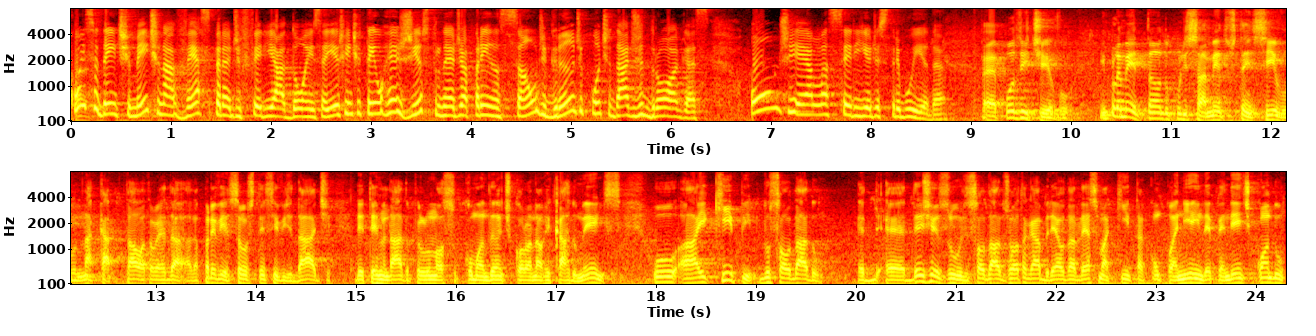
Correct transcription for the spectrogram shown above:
Coincidentemente, na véspera de feriadões aí, a gente tem o registro né, de apreensão de grande quantidade de drogas. Onde ela seria distribuída? É, positivo. Implementando o policiamento extensivo na capital, através da, da prevenção e extensividade determinada pelo nosso comandante, Coronel Ricardo Mendes, o, a equipe do soldado é, é, de Jesus e soldado J. Gabriel, da 15ª Companhia Independente, quando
